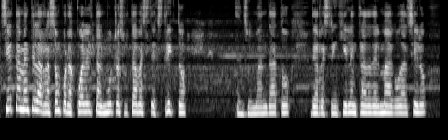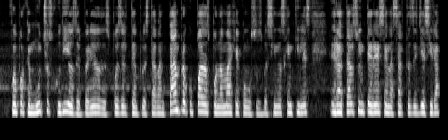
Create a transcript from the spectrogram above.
Ciertamente la razón por la cual el Talmud resultaba estricto en su mandato de restringir la entrada del mago al cielo fue porque muchos judíos del periodo después del templo estaban tan preocupados por la magia como sus vecinos gentiles, era tal su interés en las artes de Yesira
